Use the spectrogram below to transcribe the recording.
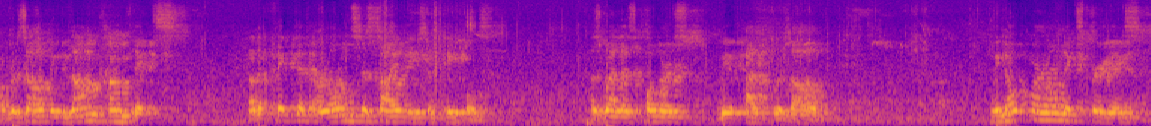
of resolving long conflicts that afflicted our own societies and peoples, as well as others we have helped resolve. We know from our own experience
